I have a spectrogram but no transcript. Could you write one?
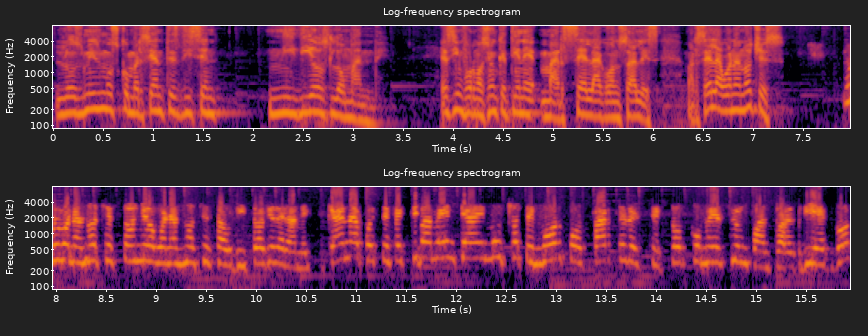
los mismos comerciantes dicen, ni Dios lo mande. Es información que tiene Marcela González. Marcela, buenas noches. Muy buenas noches, Toño. Buenas noches, auditorio de la Mexicana. Pues efectivamente hay mucho temor por parte del sector comercio en cuanto al riesgo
